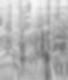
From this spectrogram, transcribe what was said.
Number 11.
